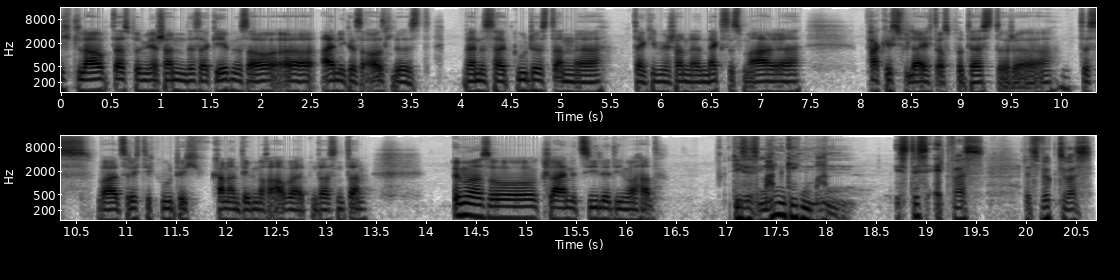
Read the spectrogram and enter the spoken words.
ich glaube, dass bei mir schon das Ergebnis auch äh, einiges auslöst. Wenn es halt gut ist, dann äh, denke ich mir schon, äh, nächstes Mal äh, packe ich es vielleicht aufs Podest oder das war jetzt richtig gut, ich kann an dem noch arbeiten. Das sind dann immer so kleine Ziele, die man hat. Dieses Mann gegen Mann, ist das etwas, das wirkt so was,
